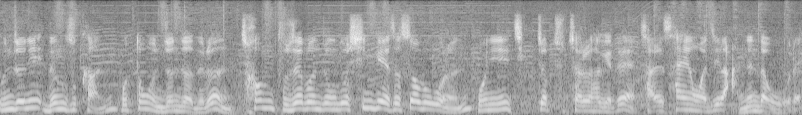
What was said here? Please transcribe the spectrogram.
운전이 능숙한 보통 운전자들은 처음 두세 번 정도 신기해서 써보고는 본인이 직접 주차를 하게 돼 잘 사용하지 않는다고 그래.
